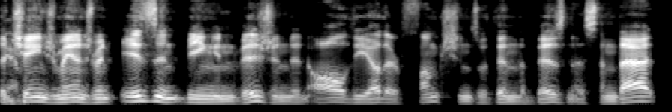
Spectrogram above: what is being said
The Yeah. change management isn't being envisioned in all the other functions within the business. And that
